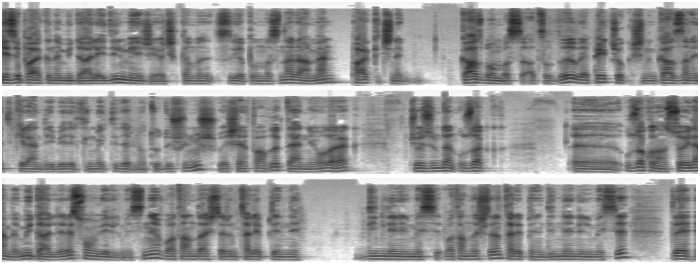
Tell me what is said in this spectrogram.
Gezi Parkı'na müdahale edilmeyeceği açıklaması yapılmasına rağmen park içine gaz bombası atıldığı ve pek çok kişinin gazdan etkilendiği belirtilmektedir notu düşünmüş ve Şeffaflık Derneği olarak çözümden uzak e, uzak olan söylem ve müdahalelere son verilmesini, vatandaşların taleplerini dinlenilmesi, vatandaşların taleplerinin dinlenilmesi ve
